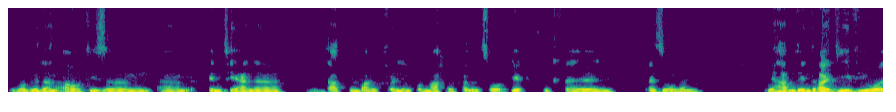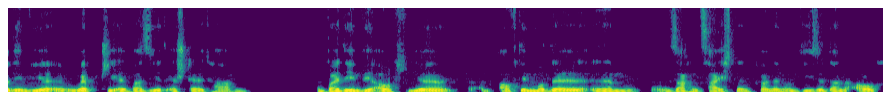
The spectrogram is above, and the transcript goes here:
wo wir dann auch diese ähm, interne Datenbankverlinkung machen können zu Objekten, Quellen, Personen. Wir haben den 3D-Viewer, den wir äh, WebGL-basiert erstellt haben bei dem wir auch hier auf dem Modell ähm, Sachen zeichnen können und diese dann auch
